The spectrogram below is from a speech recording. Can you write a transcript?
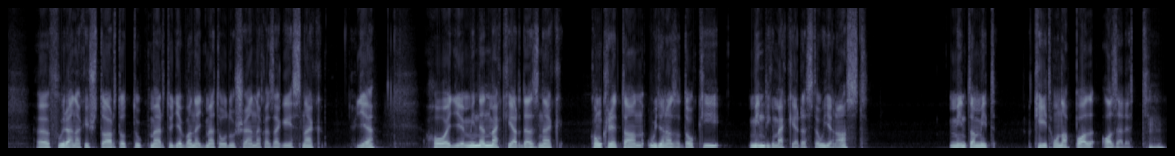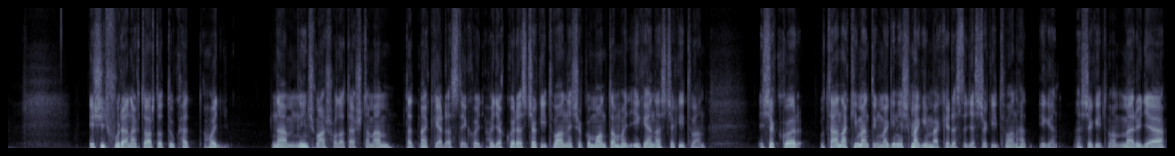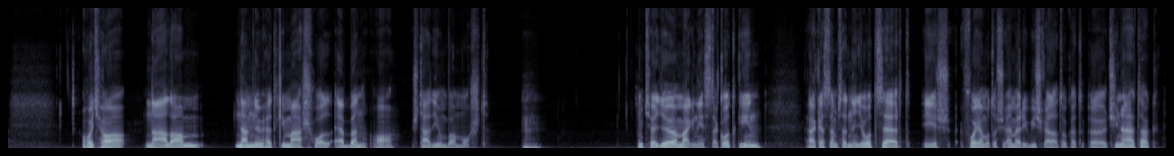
Furának is tartottuk, mert ugye van egy metódusa ennek az egésznek, ugye, hogy mindent megkérdeznek, konkrétan ugyanaz a doki mindig megkérdezte ugyanazt, mint amit két hónappal azelőtt. Uh-huh. És így furának tartottuk, hát, hogy nem, nincs máshol a testemem, tehát megkérdezték, hogy, hogy akkor ez csak itt van, és akkor mondtam, hogy igen, ez csak itt van. És akkor utána kimentünk megint, és megint megkérdezte, hogy ez csak itt van. Hát igen, ez csak itt van. Mert ugye, hogyha nálam nem nőhet ki máshol ebben a stádiumban most. Uh-huh. Úgyhogy megnéztek ott kin, elkezdtem szedni egy gyógyszert, és folyamatos emeri vizsgálatokat ö, csináltak,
